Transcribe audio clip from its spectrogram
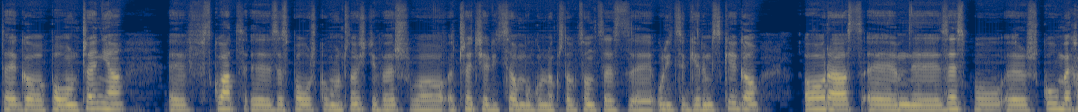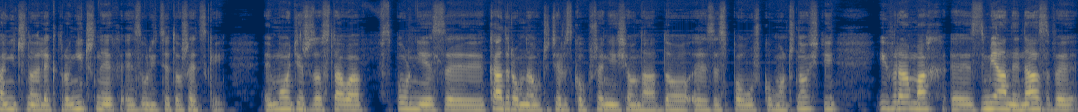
tego połączenia w skład e, zespołu szkół łączności weszło trzecie liceum ogólnokształcące z e, ulicy Gierymskiego oraz e, zespół szkół mechaniczno-elektronicznych z ulicy Toszeckiej. Młodzież została wspólnie z kadrą nauczycielską przeniesiona do zespołu szkół łączności i w ramach zmiany nazwy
